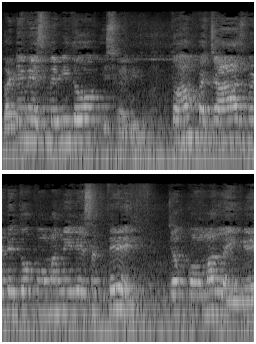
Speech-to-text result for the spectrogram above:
बटे में इसमें भी दो, इसमें भी दो। तो हम पचास बटे दो कॉमन नहीं ले सकते। जब कॉमन लेंगे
